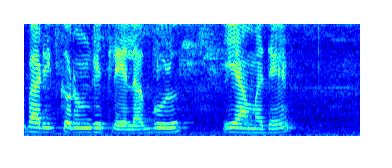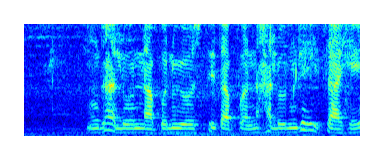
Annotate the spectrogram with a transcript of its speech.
बारीक करून घेतलेला गूळ यामध्ये घालून आपण व्यवस्थित आपण हलवून घ्यायचं आहे.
